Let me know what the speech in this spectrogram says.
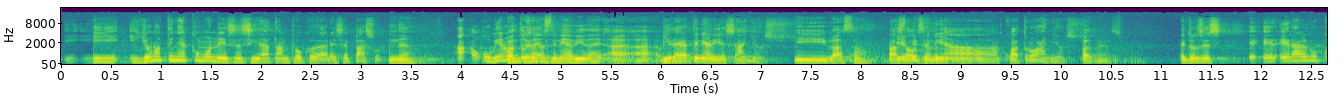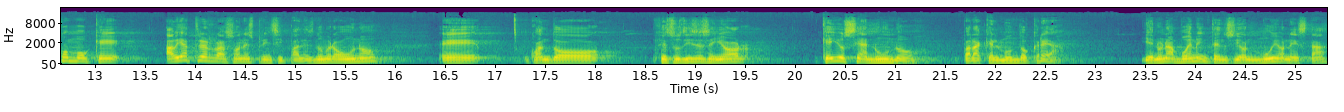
Y, y- y yo no tenía como necesidad tampoco de dar ese paso. No. Ah, hubieron ¿Cuántos tres- años tenía vida? a- a- Vida ya tenía 10 años. ¿Y Basta? Basta tenía 4 años. Cuatro años. Entonces, e- e- era algo como que había tres razones principales. Número uno, eh, cuando Jesús dice, Señor, que ellos sean uno para que el mundo crea. Y en una buena intención muy honesta,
